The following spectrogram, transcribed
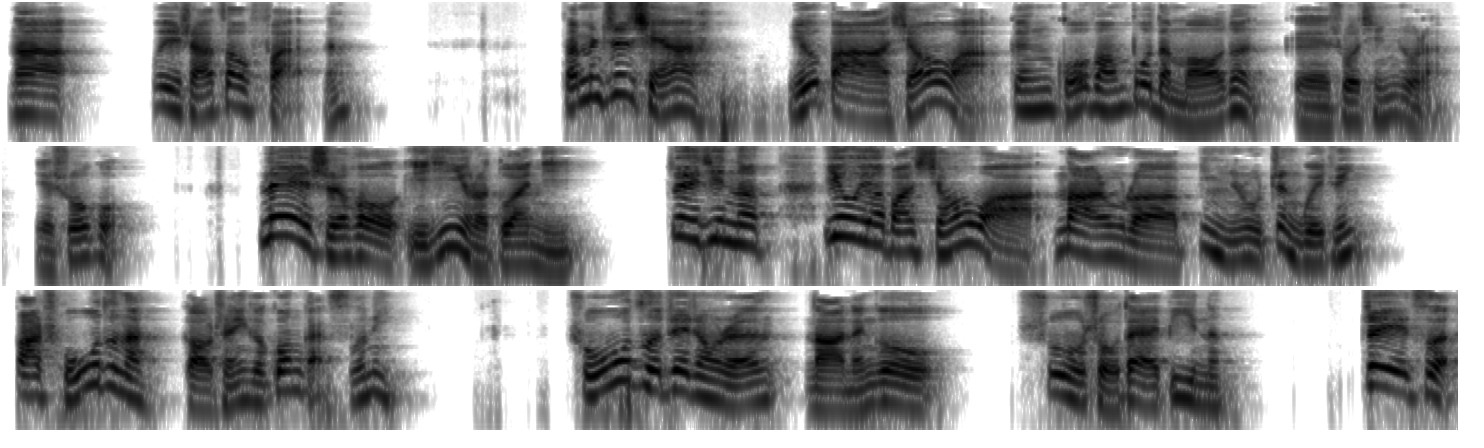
那为啥造反呢？咱们之前啊有把小瓦跟国防部的矛盾给说清楚了，也说过，那时候已经有了端倪。最近呢又要把小瓦纳入了并入正规军，把厨子呢搞成一个光杆司令。厨子这种人哪能够束手待毙呢？这一次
